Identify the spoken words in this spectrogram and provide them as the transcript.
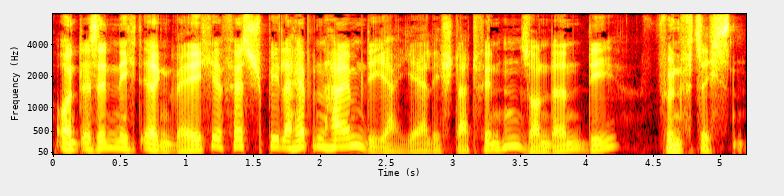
Und es sind nicht irgendwelche Festspiele Heppenheim, die ja jährlich stattfinden, sondern die 50.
